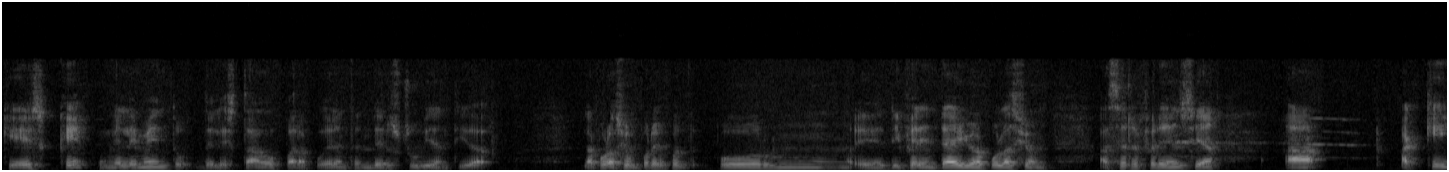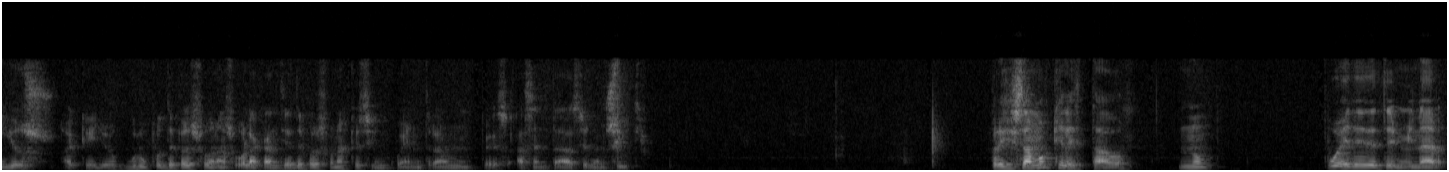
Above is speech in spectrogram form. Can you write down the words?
que es que un elemento del Estado para poder entender su identidad. La población, por, por, eh, diferente a ello, la población hace referencia a aquellos, aquellos grupos de personas o la cantidad de personas que se encuentran pues, asentadas en un sitio. Precisamos que el Estado no puede determinar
